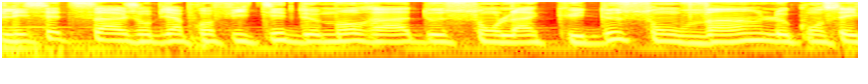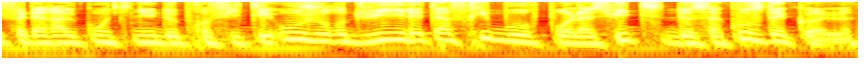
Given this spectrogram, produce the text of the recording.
Les sept sages ont bien profité de Mora, de son lac et de son vin. Le Conseil fédéral continue de profiter aujourd'hui. Il est à Fribourg pour la suite de sa course d'école.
